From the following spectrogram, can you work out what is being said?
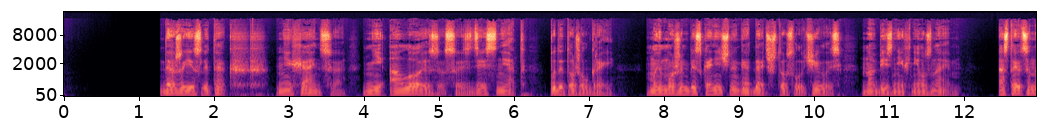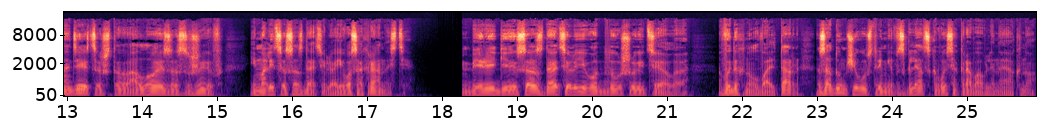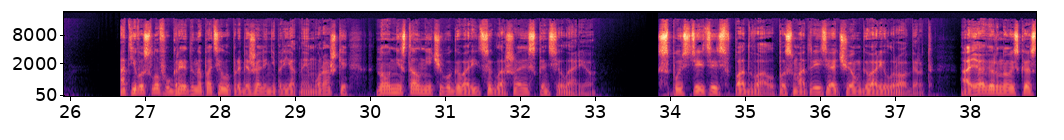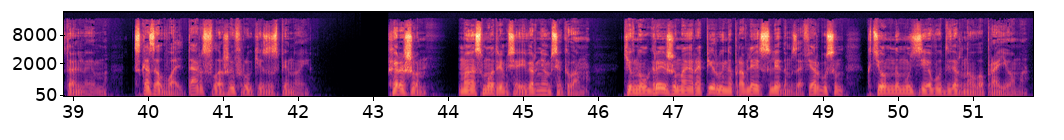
«Даже если так, ни Хайнца, ни Алоизеса здесь нет», — подытожил Грей. «Мы можем бесконечно гадать, что случилось, но без них не узнаем. Остается надеяться, что Алоизес жив, и молиться Создателю о его сохранности. «Береги, Создатель, его душу и тело», — выдохнул Вальтар, задумчиво устремив взгляд сквозь окровавленное окно. От его слов у Грейдена по телу пробежали неприятные мурашки, но он не стал ничего говорить, соглашаясь с канцеларио. «Спуститесь в подвал, посмотрите, о чем говорил Роберт, а я вернусь к остальным», — сказал Вальтар, сложив руки за спиной. «Хорошо, мы осмотримся и вернемся к вам», Кивнул Грей, сжимая рапиру и направляясь следом за Фергусом к темному зеву дверного проема.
